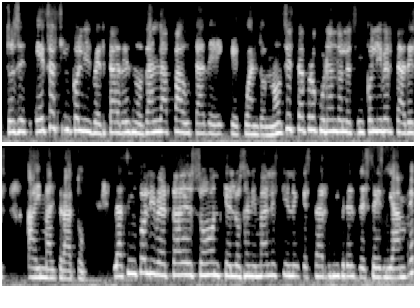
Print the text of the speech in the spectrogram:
Entonces, esas cinco libertades nos dan la pauta de que cuando no se está procurando las cinco libertades, hay maltrato. Las cinco libertades son que los animales tienen que estar libres de sed y hambre,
